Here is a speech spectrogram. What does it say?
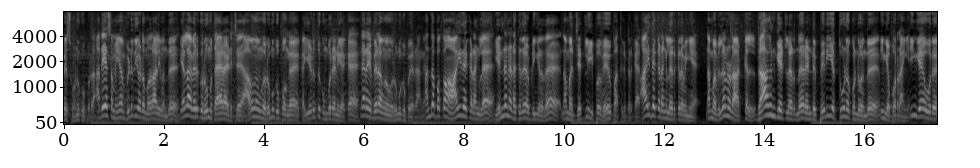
பேசுவோம்னு கூப்பிடுறேன் அதே சமயம் விடுதியோட முதலாளி வந்து எல்லா பேருக்கும் ரூம் தயாராயிடுச்சு. அவங்க அவங்க ரூமுக்கு போங்க. கையெடுத்து கும்புறேன்னு கேட்க நிறைய பேர் அவங்க ரூமுக்கு போயிடுறாங்க. அந்த பக்கம் ஆயுத கடங்குல என்ன நடக்குது அப்படிங்கறத நம்ம ஜெட்லி இப்போ வேவ் பார்த்துக்கிட்டு இருக்க. ஆயுத கடங்குல இருக்கிறவங்க நம்ம வில்லனோட ஆட்கள் டிராகன் கேட்ல இருந்த ரெண்டு பெரிய தூணை கொண்டு வந்து இங்க போடுறாங்க. இங்க ஒரு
